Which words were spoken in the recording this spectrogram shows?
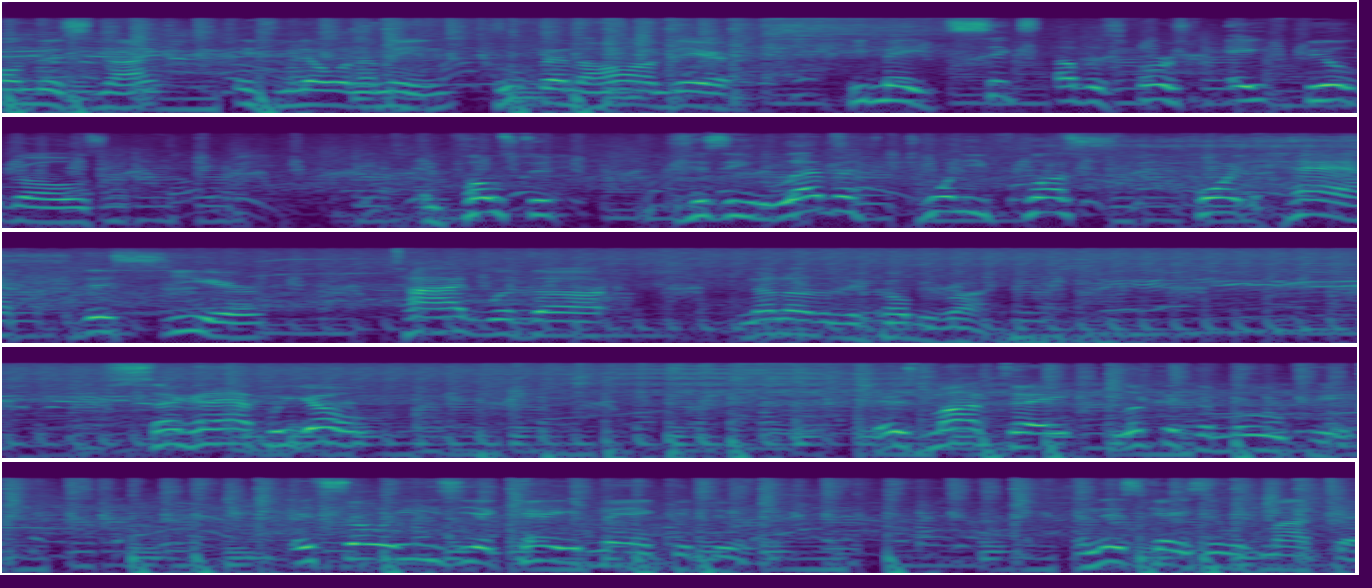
on this night, if you know what I mean. Hoop and the harm there. He made six of his first eight field goals and posted his 11th 20-plus point half this year, tied with uh, none other than Kobe Bryant. Second half we go. Here's Monta. Look at the move here. It's so easy a caveman could do. In this case, it was Monta.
